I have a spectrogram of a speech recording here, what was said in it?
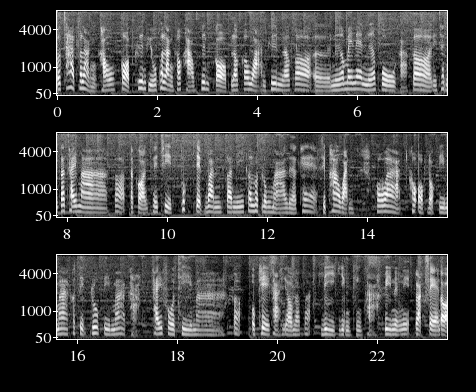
รสชาติฝรั่งเขากรอบขึ้นผิวฝรั่งเขาขาวขึ้นกรอบ แล้วก็หวานขึ้นแล้วก็เอ่อเนื้อไม่แน่นเนื้อฟูค่ะ ก็ดิฉันก็ใช้มาก็แต่ก่อนเคยฉีดทุก 7 วัน ตอนนี้ก็ลดลงมาเหลือแค่ 15 วัน เพราะว่าเขาออกดอกดีมากเขาติดลูกดีมากค่ะ ใช้โฟทีมาก็โอเคค่ะ ยอมรับว่าดีจริงๆค่ะ ปีหนึ่งนี่หลักแสนต่อ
